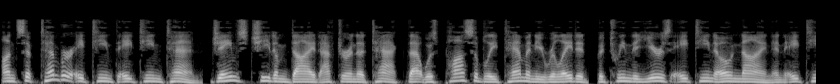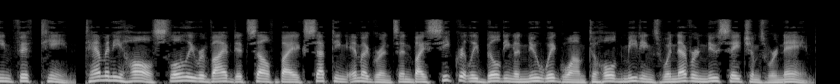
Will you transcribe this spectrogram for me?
On September 18, 1810, James Cheetham died after an attack that was possibly Tammany related. Between the years 1809 and 1815, Tammany Hall slowly revived itself by accepting immigrants and by secretly building a new wigwam to hold meetings whenever new sachems were named.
